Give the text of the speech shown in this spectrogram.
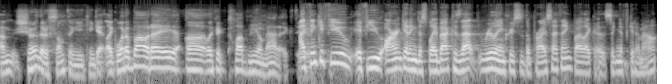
I'm sure there's something you can get. Like, what about a uh, like a Club Neomatic? Dude? I think if you if you aren't getting display back, because that really increases the price, I think by like a significant amount.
